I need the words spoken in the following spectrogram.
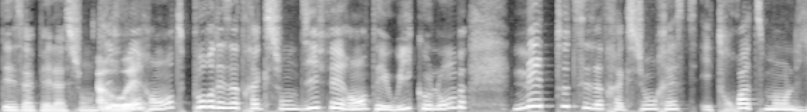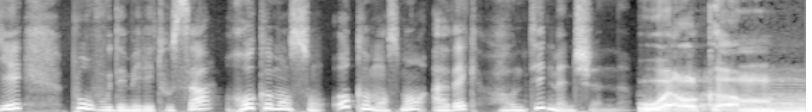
Des appellations Ah ouais différentes pour des attractions différentes, et oui, Colombe, mais toutes ces attractions restent étroitement liées. Pour vous démêler tout ça, recommençons au commencement avec Haunted Mansion. Welcome,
